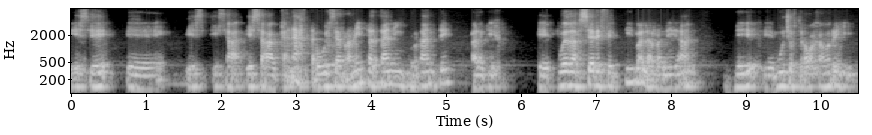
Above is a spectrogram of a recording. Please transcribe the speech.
ese, es esa, canasta o esa herramienta tan importante para que pueda ser efectiva la realidad de eh, muchos trabajadores y,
